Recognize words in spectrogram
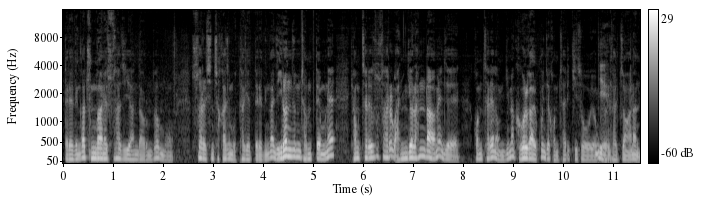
때라든가 중간에 수사 지휘한다 그러면서 뭐 수사를 신청하지 못하게 했다라든가 이제 이런 점 때문에 경찰에서 수사를 완결한 다음에 이제 검찰에 넘기면 그걸 갖고 이제 검찰이 기소 여부를 예. 결정하는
